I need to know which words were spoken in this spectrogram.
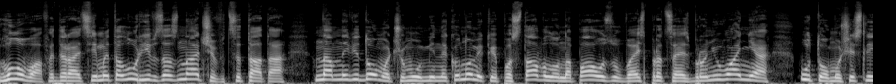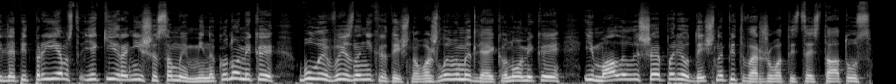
Голова Федерації металургів зазначив, цитата: нам невідомо, чому Мінекономіки поставило на паузу весь процес бронювання, у тому числі для підприємств, які раніше самим Мінекономіки були визнані критично важливими для економіки і мали лише періодично підтверджувати цей статус.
